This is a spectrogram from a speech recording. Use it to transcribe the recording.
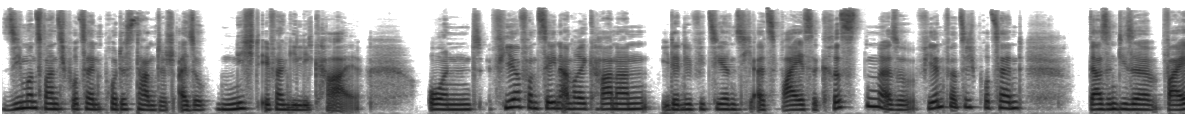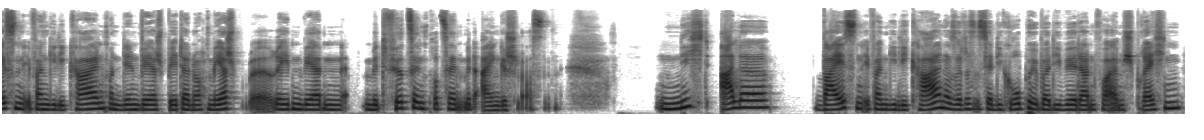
27 Prozent protestantisch, also nicht evangelikal. Und vier von zehn Amerikanern identifizieren sich als weiße Christen, also 44 Prozent. Da sind diese weißen Evangelikalen, von denen wir später noch mehr äh, reden werden, mit 14 Prozent mit eingeschlossen. Nicht alle weißen Evangelikalen, also das ist ja die Gruppe, über die wir dann vor allem sprechen,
